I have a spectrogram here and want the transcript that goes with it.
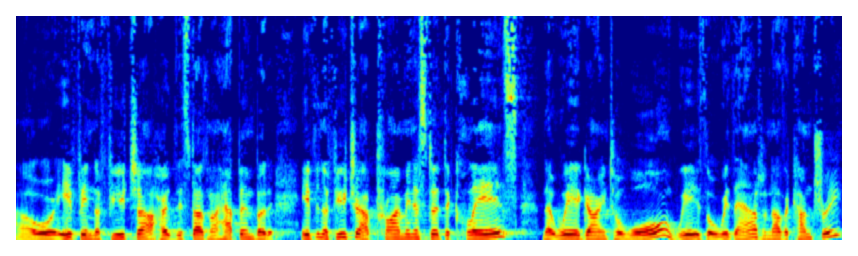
Uh, or if in the future, I hope this does not happen, but if in the future our Prime Minister declares that we are going to war with or without another country,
